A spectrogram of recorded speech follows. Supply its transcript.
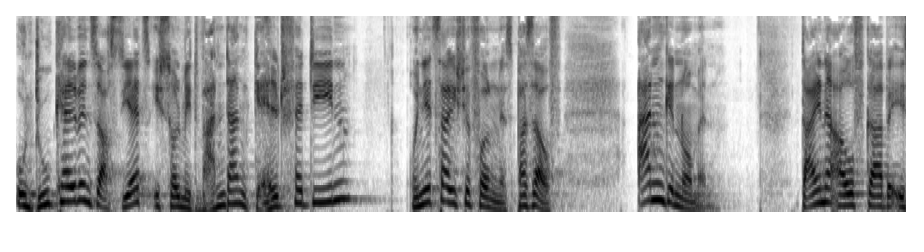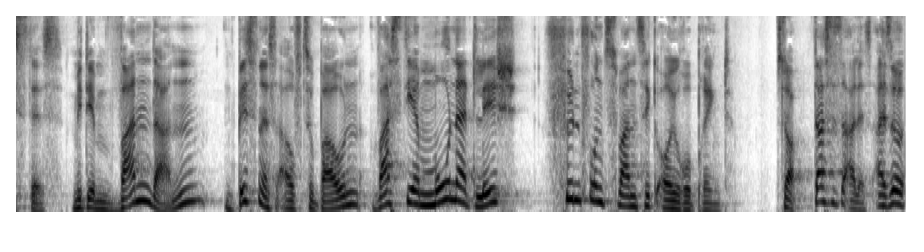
Und du, Kelvin, sagst jetzt, ich soll mit Wandern Geld verdienen? Und jetzt sage ich dir Folgendes, pass auf. Angenommen, deine Aufgabe ist es, mit dem Wandern ein Business aufzubauen, was dir monatlich 25 Euro bringt. So, das ist alles. Also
